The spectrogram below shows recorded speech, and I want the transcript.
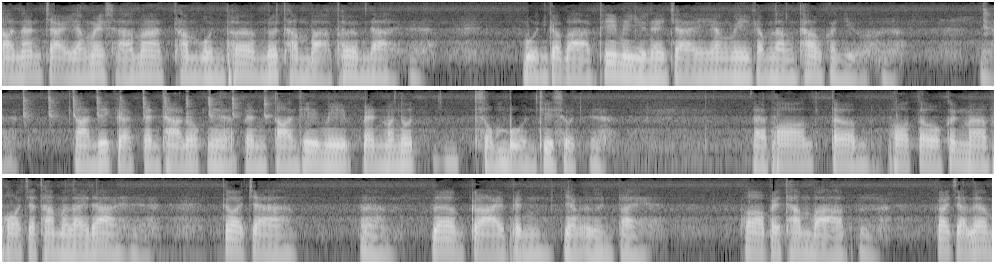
ตอนนั้นใจยังไม่สามารถทำบุญเพิ่มหรือทำบาปเพิ่มได้ บุญกับบาปที่มีอยู่ในใจยังมีกำลังเท่ากันอยู่ตอนที่เกิดเป็นทารกเนี่ย เป็นตอนที่มีเป็นมนุษย์สมบูรณ์ที่สุดเนี่ย แต่พอเติมพอโตขึ้นมาพอจะทำอะไรได้ ก็จะเริ่มกลายเป็นอย่างอื่นไป พอไปทำบาป ก็จะเริ่ม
